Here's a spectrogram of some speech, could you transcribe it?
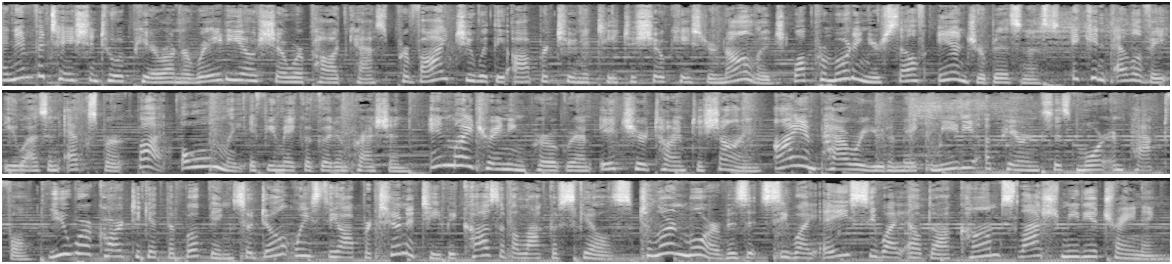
An invitation to appear on a radio show or podcast provides you with the opportunity to showcase your knowledge while promoting yourself and your business. It can elevate you as an expert, but only if you make a good impression. In my training program, It's Your Time to Shine, I empower you to make media appearances more impactful. You work hard to get the booking, so don't waste the opportunity because of a lack of skills. To learn more, visit cyacyl.com slash media training.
